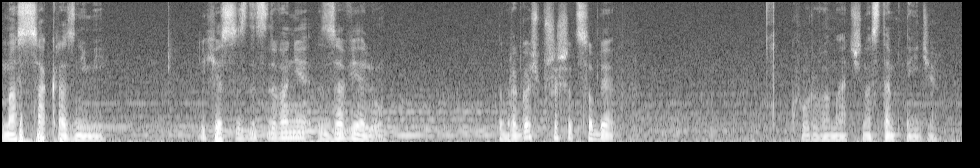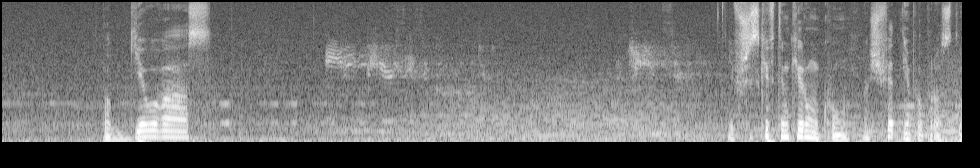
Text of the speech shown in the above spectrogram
Masakra z nimi. Ich jest zdecydowanie za wielu. Dobra, gość przeszedł sobie... Kurwa mać, następny idzie. Pogięło was. I wszystkie w tym kierunku. No świetnie po prostu.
